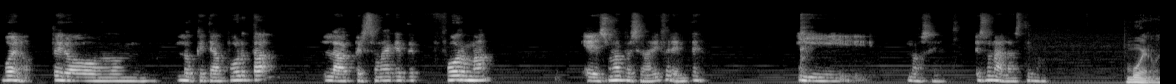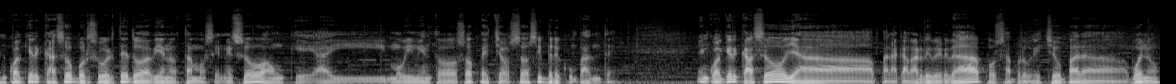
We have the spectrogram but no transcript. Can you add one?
Bueno, pero mm, lo que te aporta la persona que te forma es una persona diferente. Y no sé, es una lástima. Bueno, en cualquier caso, por suerte todavía no estamos en eso, aunque hay movimientos sospechosos y preocupantes. En cualquier caso, ya para acabar de verdad, pues aprovecho para, bueno,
